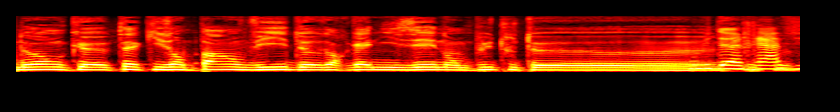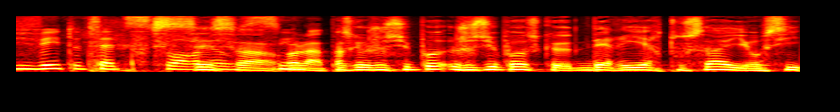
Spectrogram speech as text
Donc euh, peut-être qu'ils n'ont pas envie d'organiser non plus toute. euh, Oui, de toute- raviver toute cette histoire C'est ça, aussi. voilà, parce que je suppose, je suppose que derrière tout ça, il y a aussi,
